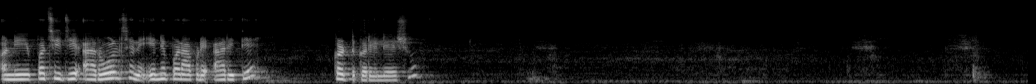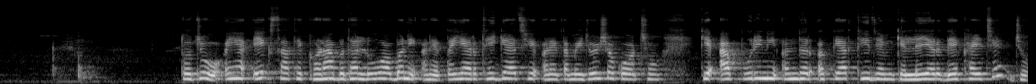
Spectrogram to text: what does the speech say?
અને પછી જે આ રોલ છે ને, એને પણ આપણે આ રીતે કટ કરી લઈશું તો જુઓ અહીંયા એક સાથે ઘણા બધા લોવા બની અને તૈયાર થઈ ગયા છે. અને તમે જોઈ શકો છો કે આ પૂરીની અંદર અત્યારથી જેમ કે લેયર દેખાય છે, જો.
